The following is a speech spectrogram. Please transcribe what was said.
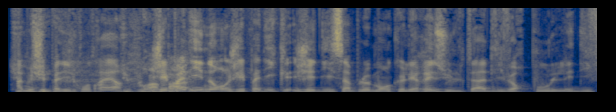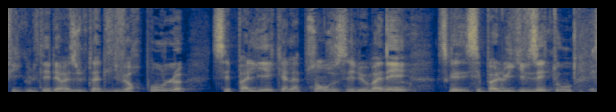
tu- Ah mais j'ai pas dit le contraire. J'ai pas- pas... dit non. J'ai pas dit. que- J'ai dit simplement que les résultats de Liverpool, les difficultés des résultats de Liverpool, c'est pas lié qu'à l'absence de Sadio Mané, parce que c'est pas lui qui faisait tout. Mais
